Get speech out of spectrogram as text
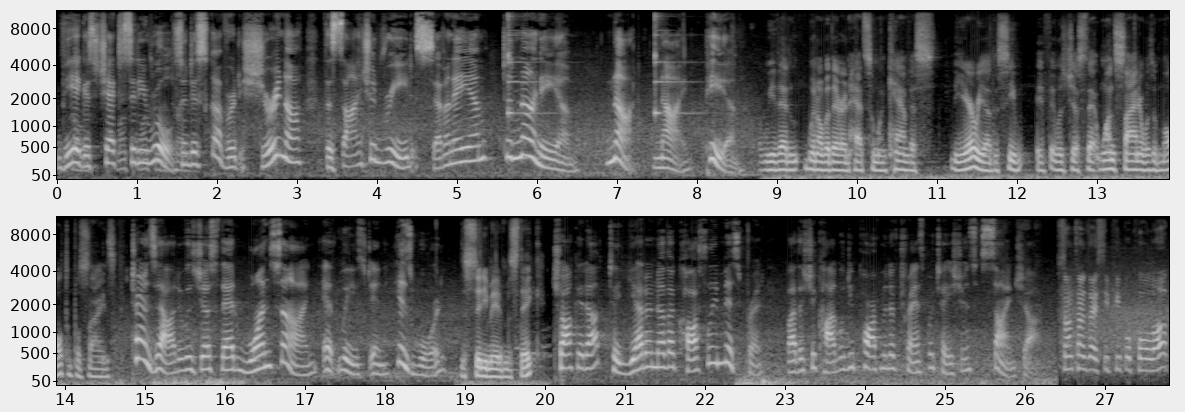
Villegas checked city rules and discovered, sure enough, the sign should read 7 a.m. to 9 a.m., not 9 p.m. We then went over there and had someone canvass the area to see if it was just that one sign or was it multiple signs. Turns out it was just that one sign, at least in his ward. The city made a mistake. Chalk it up to yet another costly misprint by the Chicago Department of Transportation's sign shop. Sometimes I see people pull up,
